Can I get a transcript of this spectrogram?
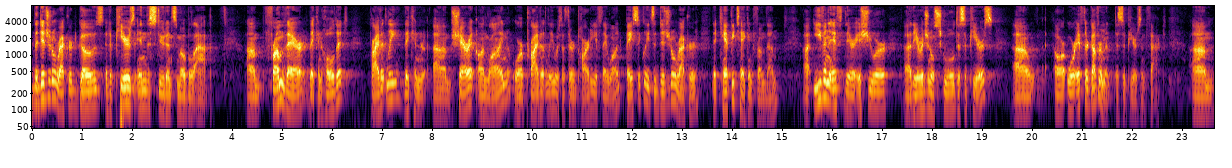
the digital record goes, it appears in the student's mobile app. Um, from there, they can hold it privately, they can um, share it online or privately with a third party if they want. Basically, it's a digital record that can't be taken from them. Uh, even if their issuer, uh, the original school, disappears, uh, or, or, if their government disappears, in fact. Um,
